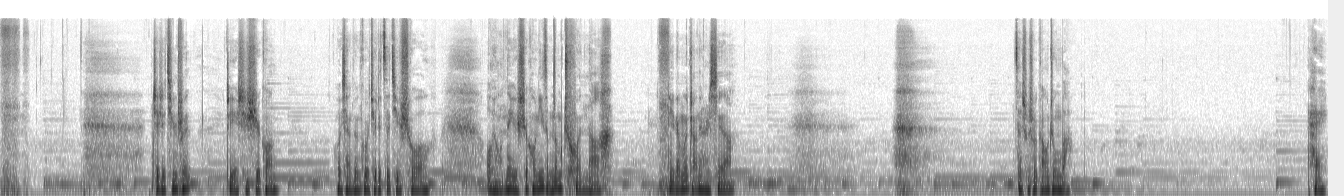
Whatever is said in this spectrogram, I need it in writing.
这是青春，这也是时光。我想跟过去的自己说：“哦呦，那个时候你怎么那么蠢呢？你能不能长点心啊？”再说说高中吧。嘿，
